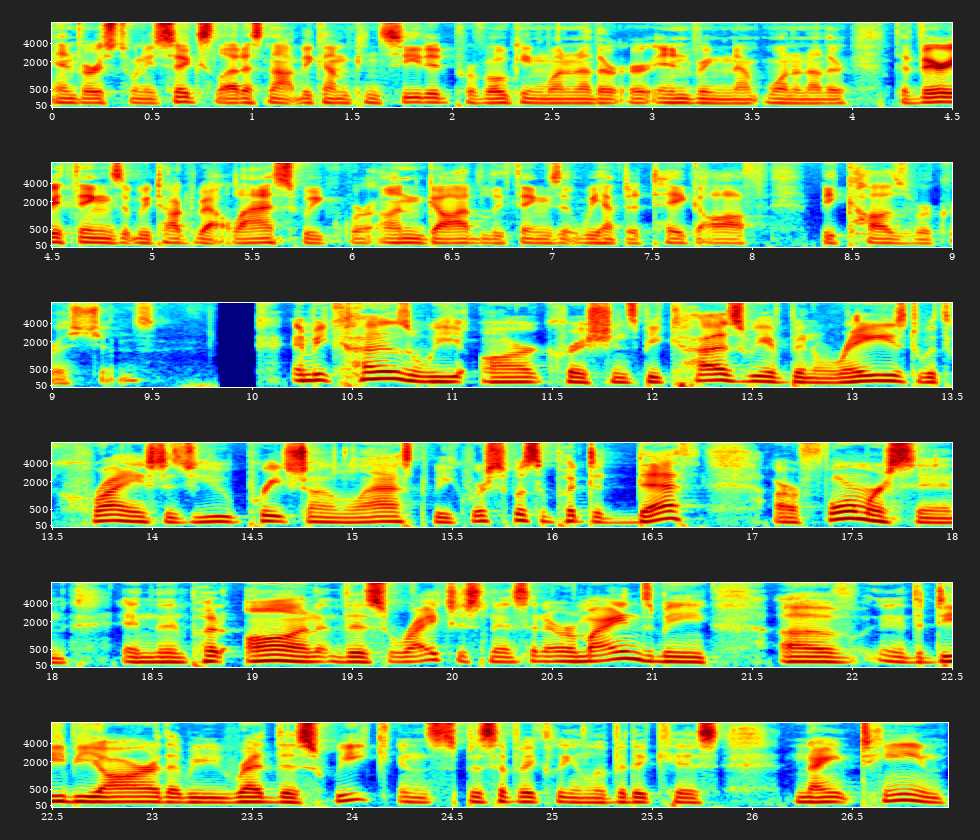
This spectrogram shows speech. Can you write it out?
And verse 26, let us not become conceited, provoking one another, or envying one another. The very things that we talked about last week were ungodly things that we have to take off because we're Christians. And because we are Christians, because we have been raised with Christ, as you preached on last week, we're supposed to put to death our former sin and then put on this righteousness. And it reminds me of you know, the DBR that we read this week, and specifically in Leviticus 19,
